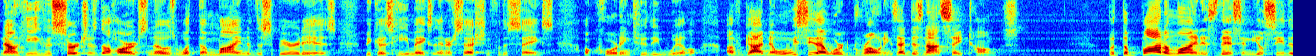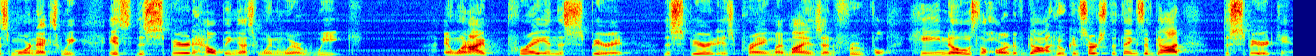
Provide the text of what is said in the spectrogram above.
Now, He who searches the hearts knows what the mind of the Spirit is, because He makes intercession for the saints according to the will of God. Now, when we see that word groanings, that does not say tongues. But the bottom line is this, and you'll see this more next week it's the Spirit helping us when we're weak. And when I pray in the Spirit, the Spirit is praying, my mind's unfruitful. He knows the heart of God. Who can search the things of God? The Spirit can,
